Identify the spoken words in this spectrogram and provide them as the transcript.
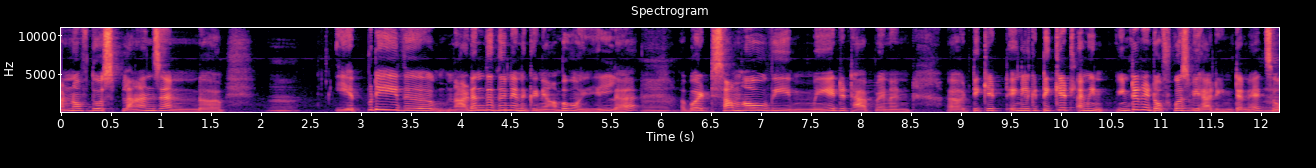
one of those plans and எப்படி இது நடந்ததுன்னு எனக்கு ஞாபகம் இல்லை. But somehow we made it happen and ticket எங்களுக்கு ticket I mean internet of course we had internet so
